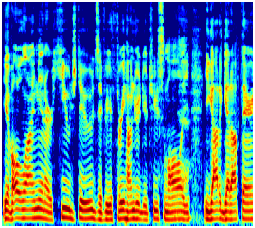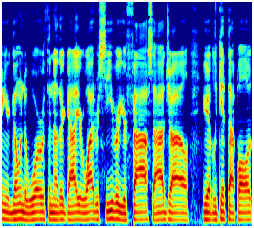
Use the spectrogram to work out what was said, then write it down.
You have O linemen are huge dudes. If you're 300, you're too small. Yeah. You, you got to get up there and you're going to war with another guy. You're wide receiver. You're fast, agile. You're able to get that ball.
